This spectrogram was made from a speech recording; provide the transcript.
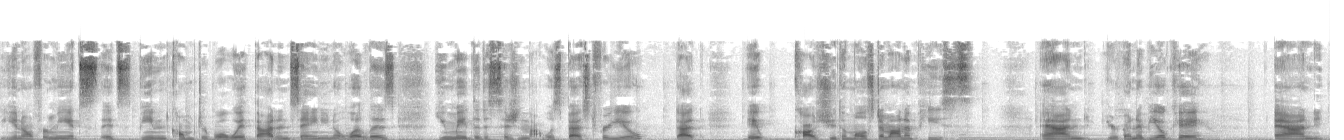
you know, for me it's it's being comfortable with that and saying, you know what, Liz, you made the decision that was best for you, that it caused you the most amount of peace and you're to be okay and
